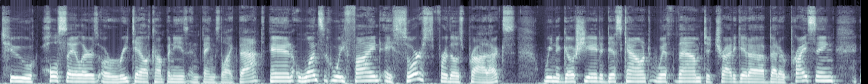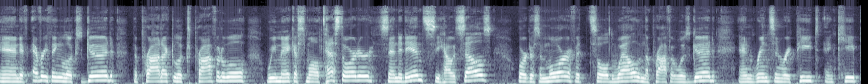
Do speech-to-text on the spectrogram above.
to wholesalers or retail companies and things like that. And once we find a source for those products, we negotiate a discount with them to try to get a better pricing. And if everything looks good, the product looks profitable, we make a small test order, send it in, see how it sells order some more if it sold well and the profit was good, and rinse and repeat and keep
